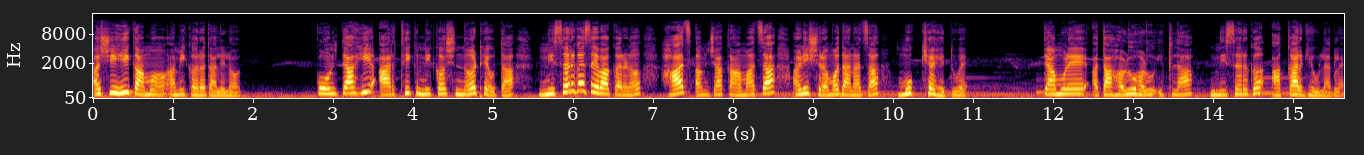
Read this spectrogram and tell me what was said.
अशी ही कामं आम्ही करत आलेलो आहोत. कोणत्याही आर्थिक निकष न ठेवता निसर्ग सेवा करणं हाच आमच्या कामाचा आणि श्रमदानाचा मुख्य हेतू आहे. त्यामुळे आता हळूहळू इथला निसर्ग आकार घेऊ लागलाय.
